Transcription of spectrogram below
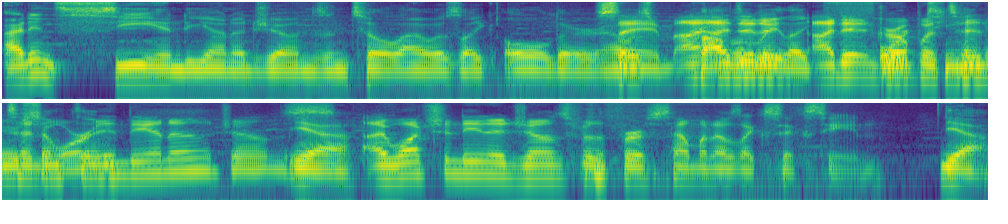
I didn't see Indiana Jones until I was like older. Same. I, I, I didn't. Like I didn't grow up with Tintin or, something. Indiana Jones. Yeah. I watched Indiana Jones for the first time when I was like 16. Yeah.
